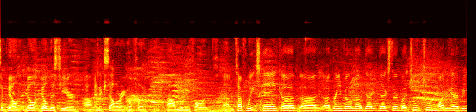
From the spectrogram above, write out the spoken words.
to build build build this year um, and accelerate hopefully uh, moving forward. Um, tough week, Schenck, uh, uh, uh, Greenville, now De- Dexter, but two two and one. You got to be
